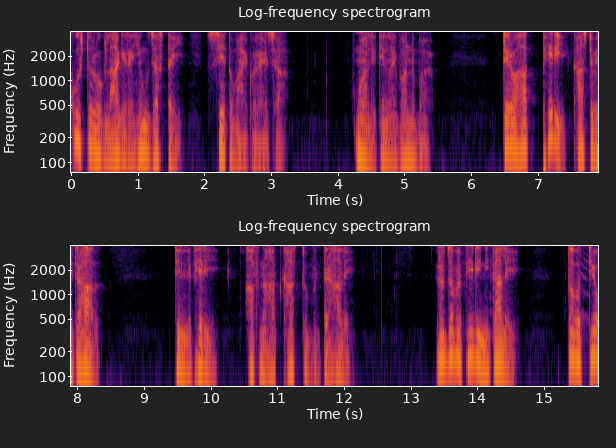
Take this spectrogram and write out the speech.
कुष्ठरोग लागेर हिउँ जस्तै सेतो भएको रहेछ। उहाँले तिनलाई भन्नुभयो तेरो हात फेरि खास्टोभित्र हाल। तिनले फेरि आफ्नो हात खास्टोभित्र हाले र जब फेरि निकाले तब त्यो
